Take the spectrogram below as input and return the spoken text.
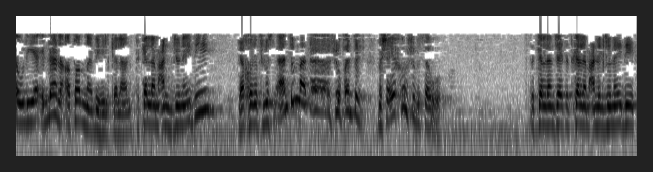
أولياء الله. لأطلنا به الكلام. تكلم عن الجنيدي يأخذ فلوس أنتم شوف أنت مشايخكم شو بيسووا. تتكلم جاي تتكلم عن الجنيدي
